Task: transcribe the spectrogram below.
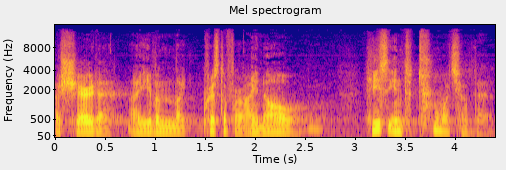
I share that. I even like Christopher, I know he's into too much of that,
